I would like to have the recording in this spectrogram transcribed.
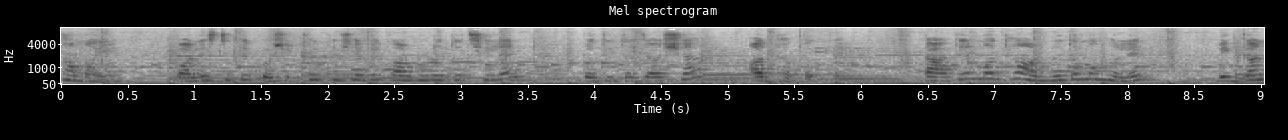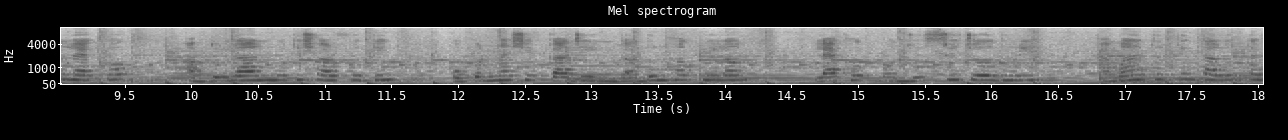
সময়ে কলেজটিতে প্রশিক্ষক হিসেবে কর্মরত ছিলেন প্রথিতযশা অধ্যাপকগণ তাদের মধ্যে অন্যতম হলেন বিজ্ঞান লেখক আবদুল্লাহ আলমতি শরফুদ্দিন ঔপন্যাসিক কাজী ইমদাদুল হক মিলন, লেখক মঞ্জুশ্রী চৌধুরী হেমায়তুদ্দিন তালুকদার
